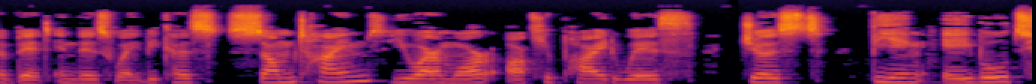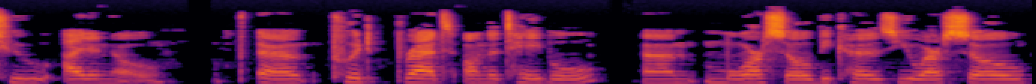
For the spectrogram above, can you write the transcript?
a bit in this way, because sometimes you are more occupied with just being able to, I don't know, uh, put bread on the table um, more so because you are so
